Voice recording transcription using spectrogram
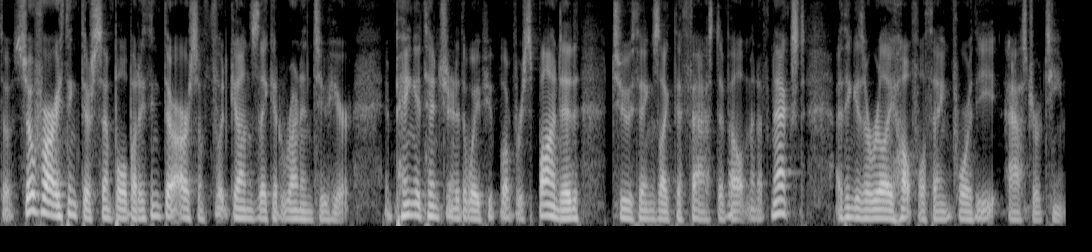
So, so far, I think they're simple, but I think there are some foot guns they could run into here. And paying attention to the way people have responded to things like the fast development of Next, I think is a really helpful thing for the Astro team.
